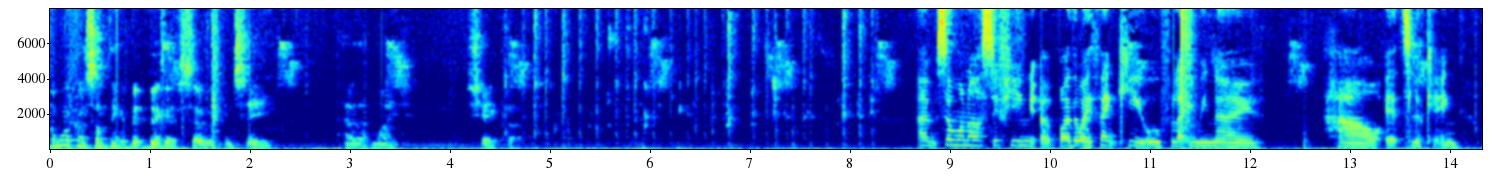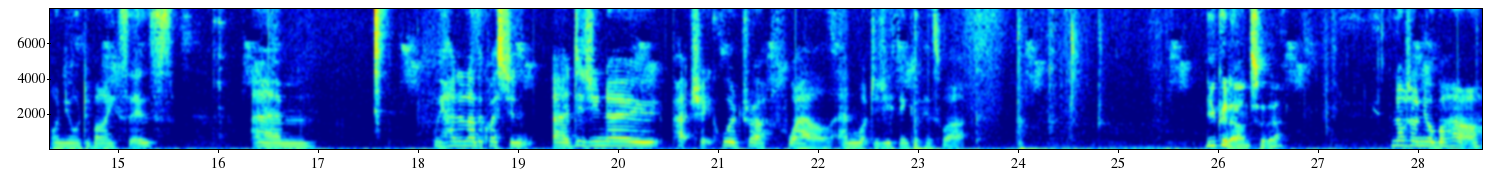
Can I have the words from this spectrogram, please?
I'll work on something a bit bigger so we can see how that might shape up. Um, someone asked if you. Uh, by the way, thank you all for letting me know how it's looking on your devices. Um, we had another question. Uh, did you know Patrick Woodroffe well, and what did you think of his work? You could answer that. Not on your behalf.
